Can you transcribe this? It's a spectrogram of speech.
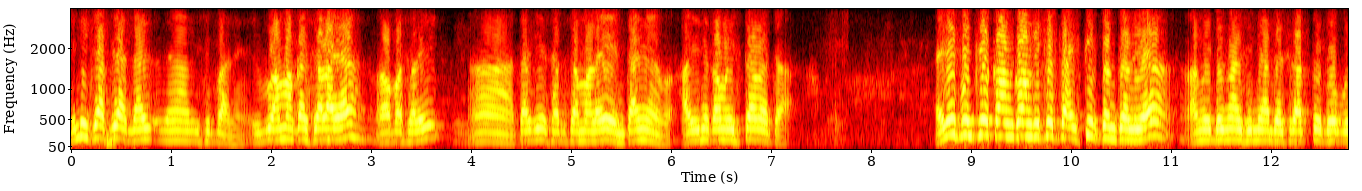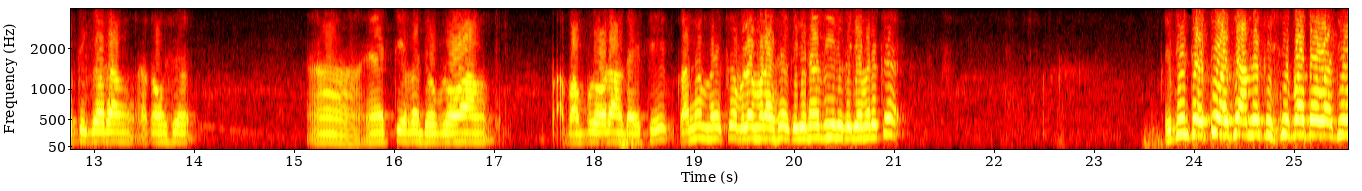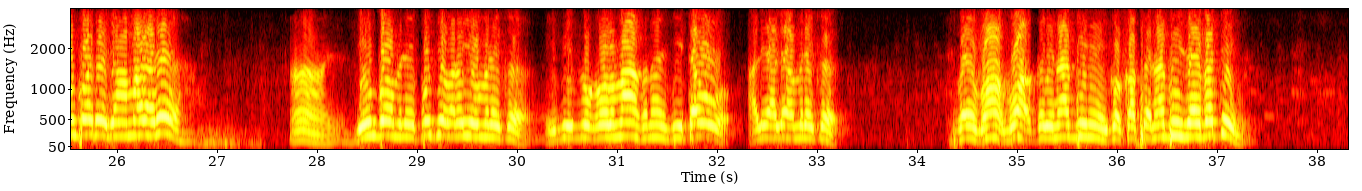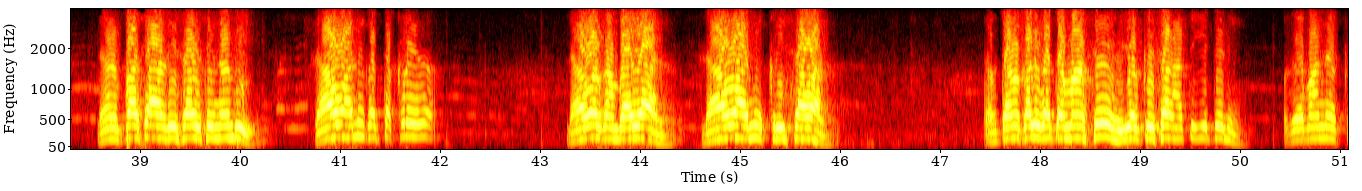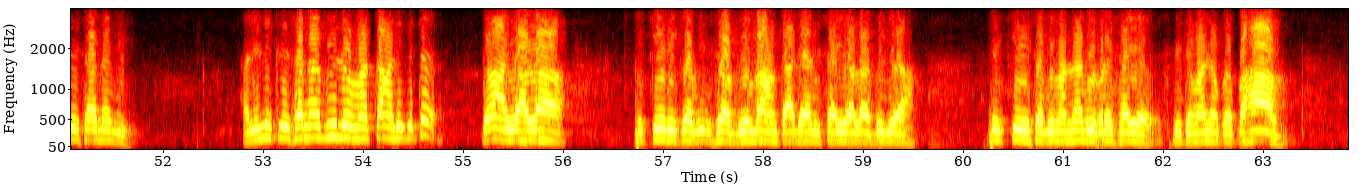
Ini kafiat yang sifat ni. Ibu amalkan salah ya. Apa sekali? Ha, target satu sama lain. Tanya. Hari ini kamu istilah tak? Ini punca kawan-kawan kita tak aktif tuan-tuan ya. Kami dengar sini ada 123 orang akan usaha. Ha, yang aktif 20 orang. 80 orang tak aktif. Kerana mereka belum merasa kerja Nabi ni kerja mereka. Itu untuk tu ajak mereka istighfar dia buat jumpa dia. Jangan marah dia. Ha, jumpa mereka, pujuk rayu mereka. Ibu-ibu kau lemah kena beritahu ahli-ahli mereka. Supaya buat, buat kerja Nabi ni ikut kafir Nabi Zahir Batin. Dengan pasal risau sing Nabi. Dakwah ni kan takrir. Dakwah kan bayan. Dakwah ni kerisauan. Pertama kali kata masih, hujung kerisauan hati kita ni. Bagaimana kerisauan Nabi? Hal ini kerisauan Nabi lu matang hati kita. Doa, Ya Allah. Fikir ke bisa bimbang tak ada ahli saya. Allah fikirlah. Fikir saya bimbang Nabi pada saya. Seperti mana kau faham.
